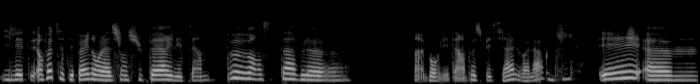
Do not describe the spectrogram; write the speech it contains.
il était, en fait, c'était pas une relation super. Il était un peu instable. euh, enfin, bon, il était un peu spécial, voilà. Mhm. Et euh,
